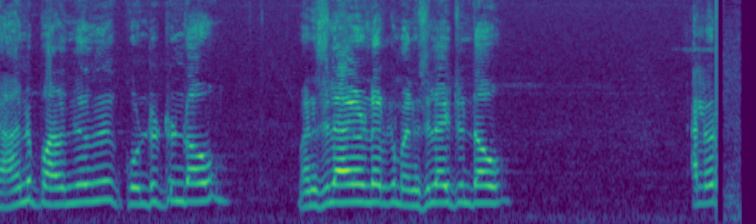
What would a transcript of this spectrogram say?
ഞാൻ പറഞ്ഞത് കൊണ്ടിട്ടുണ്ടാവും. മനസ്സിലായവർക്ക് മനസ്സിലായിട്ടുണ്ടാവും. അല്ല ഒരു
